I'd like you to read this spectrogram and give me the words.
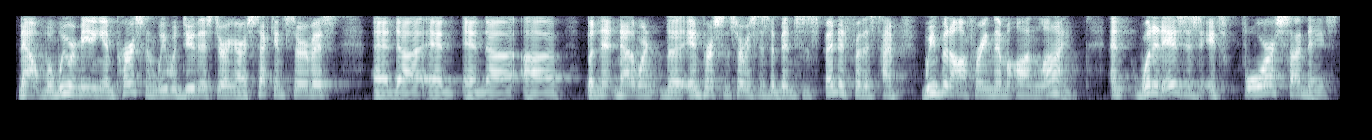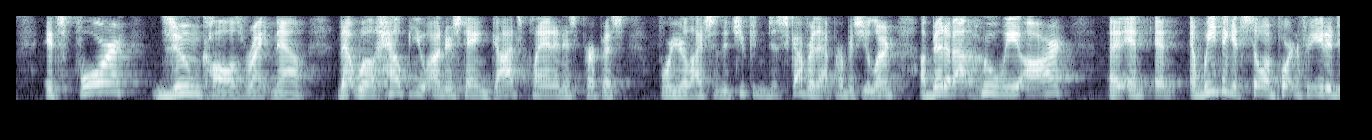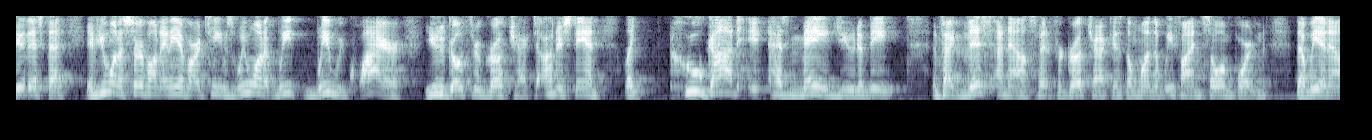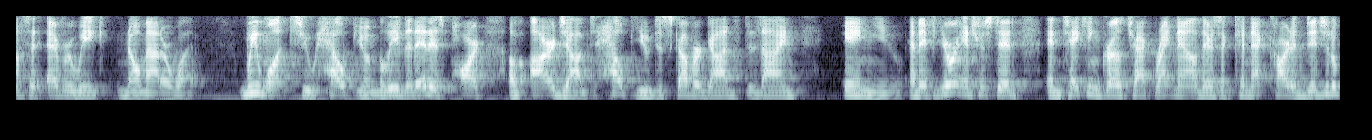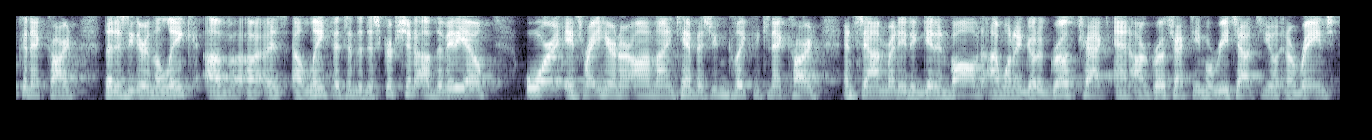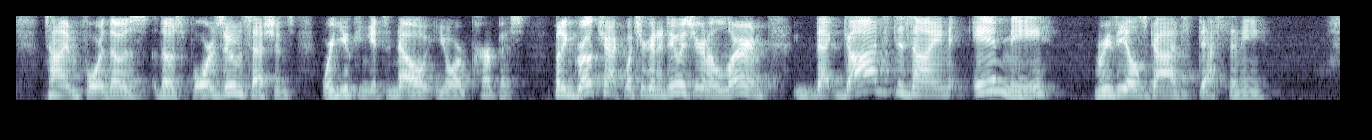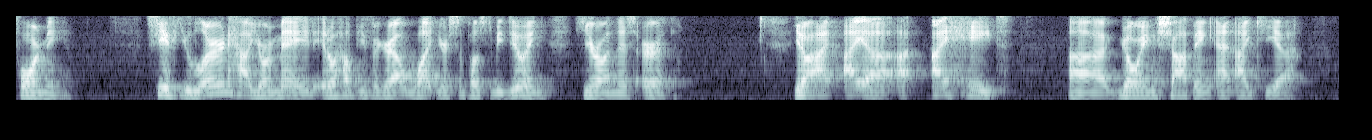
Now, when we were meeting in person, we would do this during our second service, and uh, and and uh, uh, but now that the in-person services have been suspended for this time, we've been offering them online. And what it is is it's four Sundays. It's four Zoom calls right now that will help you understand God's plan and His purpose for your life so that you can discover that purpose. You learn a bit about who we are. And, and, and, and we think it's so important for you to do this that if you want to serve on any of our teams, we want to, we, we require you to go through growth track to understand like who God has made you to be. In fact, this announcement for Growth Track is the one that we find so important that we announce it every week, no matter what. We want to help you and believe that it is part of our job to help you discover God's design in you. And if you're interested in taking Growth Track right now, there's a connect card, a digital connect card that is either in the link of uh, is a link that's in the description of the video or it's right here in our online campus. You can click the connect card and say, I'm ready to get involved. I want to go to growth track and our growth track team will reach out to you and arrange time for those, those four Zoom sessions where you can get to know your purpose. But in growth track, what you're going to do is you're going to learn that God's design in me reveals God's destiny for me. See, if you learn how you're made, it'll help you figure out what you're supposed to be doing here on this earth. You know, I I uh, I, hate uh, going shopping at IKEA.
